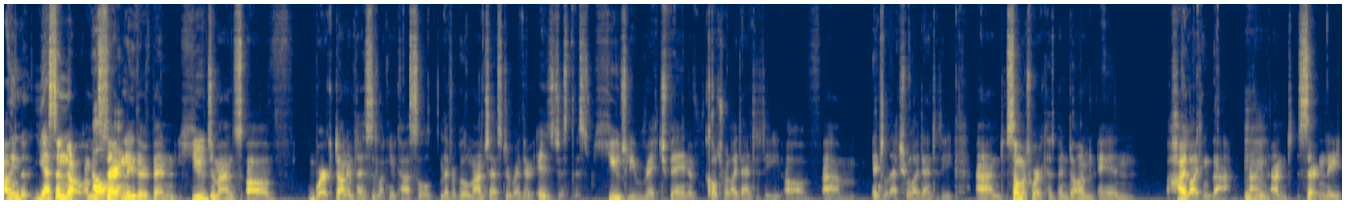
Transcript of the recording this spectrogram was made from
I mean, yes and no. I mean, Oh, okay. certainly there have been huge amounts of work done in places like Newcastle, Liverpool, Manchester, where there is just this hugely rich vein of cultural identity, of um, intellectual identity, and so much work has been done in highlighting that. And, and certainly,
